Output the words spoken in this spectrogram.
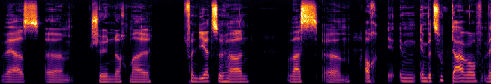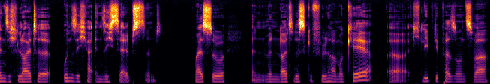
wäre es ähm, schön nochmal von dir zu hören, was ähm, auch im, in Bezug darauf, wenn sich Leute unsicher in sich selbst sind. Weißt du, wenn, wenn Leute das Gefühl haben, okay, äh, ich liebe die Person zwar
